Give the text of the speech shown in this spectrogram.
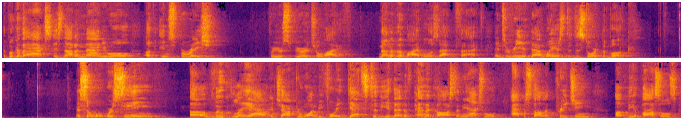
The book of Acts is not a manual of inspiration for your spiritual life. None of the Bible is that, in fact. And to read it that way is to distort the book. And so, what we're seeing uh, Luke lay out in chapter 1 before he gets to the event of Pentecost and the actual apostolic preaching of the apostles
